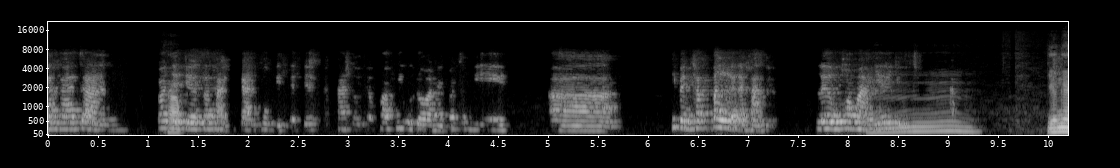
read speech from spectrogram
นะคะ อาจารย์ ก็ครัจะบ เจอสถานการณ์โควิดกันเยอะนะคะ โดยเฉพาะที่อุดรเนี่ยก็จะมีอ่าที่เป็นคัตเตอร์นะคะ เริ่มเข้ามาเยอะอยู่ม ยังไง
